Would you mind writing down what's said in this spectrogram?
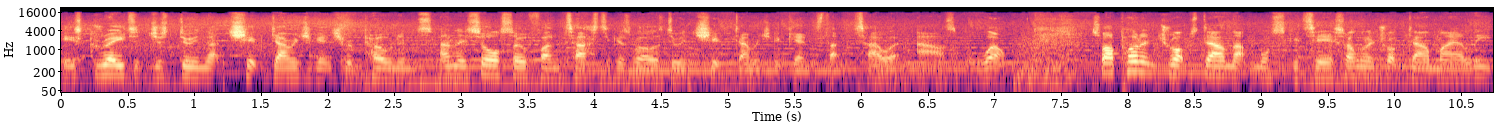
It's great at just doing that chip damage against your opponents, and it's also fantastic as well as doing chip damage against that tower as well. So our opponent drops down that Musketeer, so I'm going to drop down my Elite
